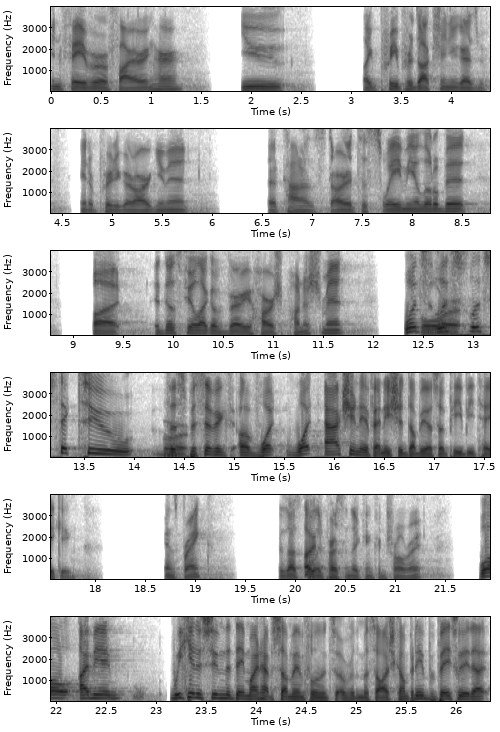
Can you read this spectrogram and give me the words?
in favor of firing her. You, like pre-production, you guys made a pretty good argument that kind of started to sway me a little bit, but it does feel like a very harsh punishment Let's for- let's let's stick to the for- specifics of what what action, if any, should WSOP be taking. against Frank? Because that's the Uh, only person they can control, right? Well, I mean, we can assume that they might have some influence over the massage company, but basically, that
